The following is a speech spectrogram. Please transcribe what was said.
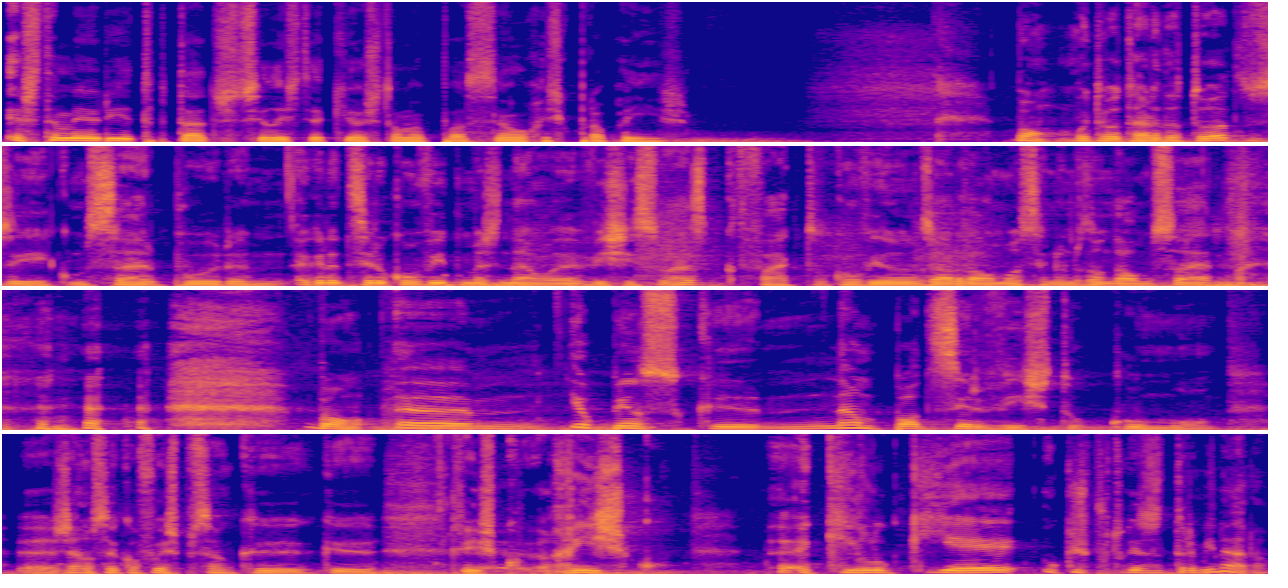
esta maioria de deputados socialistas que hoje toma posse é um risco para o país? Bom, muito boa tarde a todos e começar por um, agradecer o convite, mas não a Vichy Soase, porque de facto convidam-nos à hora do almoço e não nos dão de almoçar. Bom, um, eu penso que não pode ser visto como, uh, já não sei qual foi a expressão que. que risco. Uh, risco aquilo que é o que os portugueses determinaram.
